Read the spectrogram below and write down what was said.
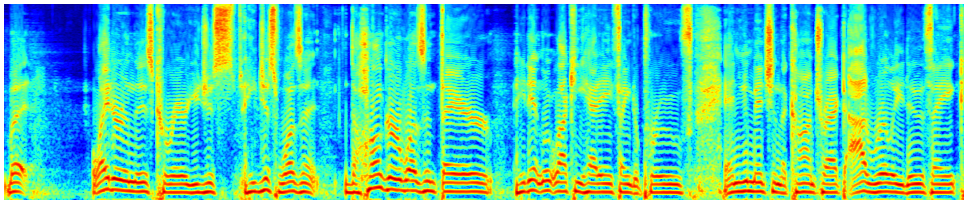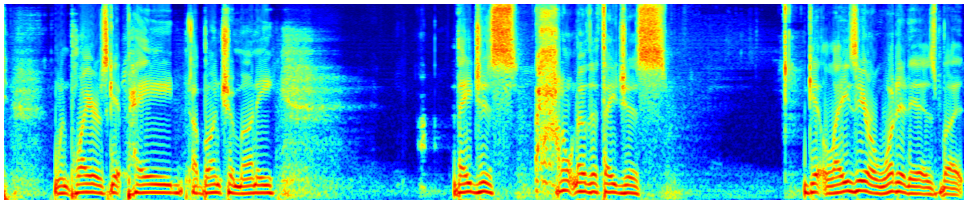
but later in his career, you just he just wasn't the hunger wasn't there. He didn't look like he had anything to prove. And you mentioned the contract. I really do think when players get paid a bunch of money, they just I don't know that they just get lazy or what it is, but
